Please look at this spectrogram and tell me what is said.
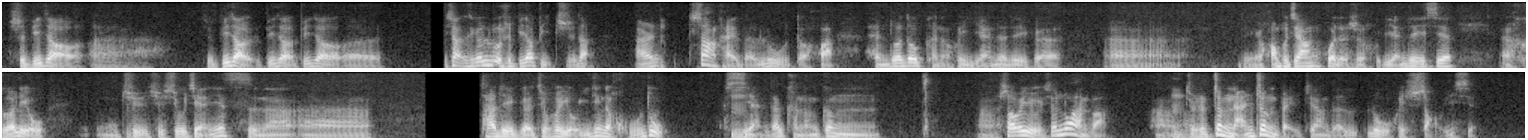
是比较啊，就比较比较比较呃，像这个路是比较笔直的，而上海的路的话，很多都可能会沿着这个，呃。这个黄浦江，或者是沿着一些呃河流，嗯，去去修建，因此呢，呃，它这个就会有一定的弧度，显得可能更啊稍微有一些乱吧，啊，就是正南正北这样的路会少一些。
